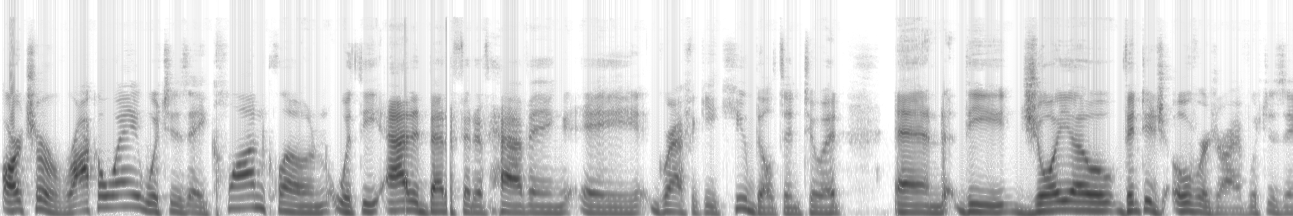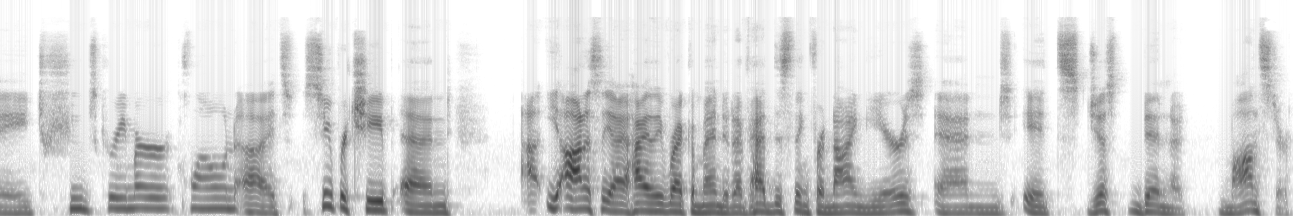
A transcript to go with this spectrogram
Archer Rockway, which is a Klon clone with the added benefit of having a graphic EQ built into it. And the Joyo Vintage Overdrive, which is a Tube Screamer clone. Uh, it's super cheap and uh, honestly, I highly recommend it. I've had this thing for nine years and it's just been a monster.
